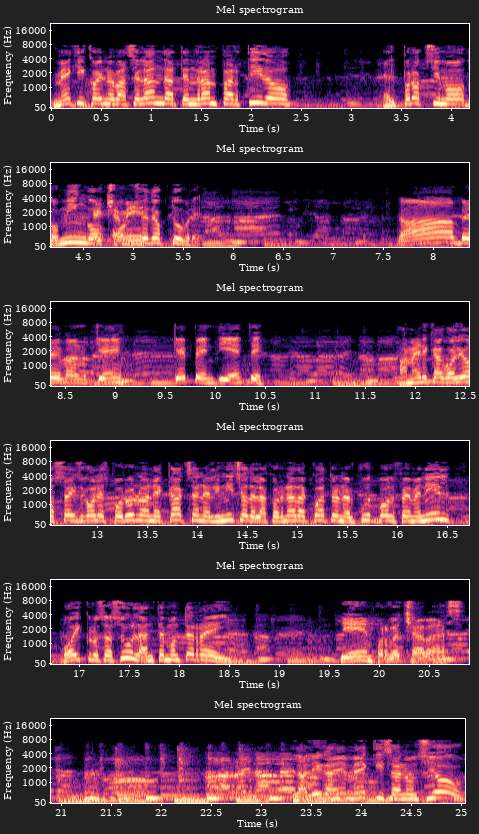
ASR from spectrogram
México y Nueva Zelanda tendrán partido el próximo domingo Échame. 11 de octubre. No, hombre, mano, ¿qué? ¿Qué pendiente? América goleó seis goles por uno a Necaxa en el inicio de la jornada 4 en el fútbol femenil. Hoy Cruz Azul ante Monterrey. Bien por las chavas. La Liga MX anunció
